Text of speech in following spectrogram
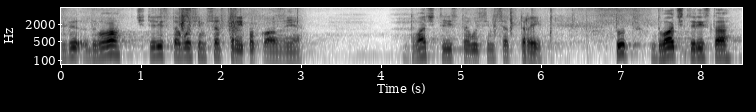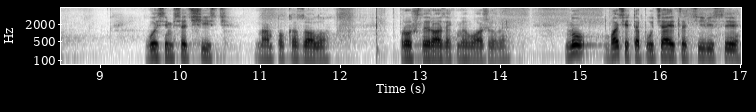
2 483 показує. 2 483. Тут 2 486 нам показало прошлий раз, як ми важили. Ну, бачите, виходить, ці віси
